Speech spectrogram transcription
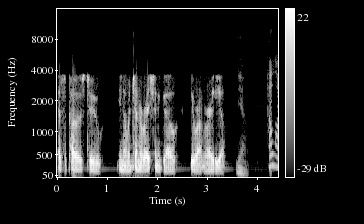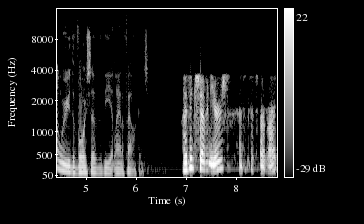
as opposed to you know a generation ago they were on radio. Yeah. How long were you the voice of the Atlanta Falcons? I think seven years. I think that's about right.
